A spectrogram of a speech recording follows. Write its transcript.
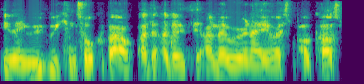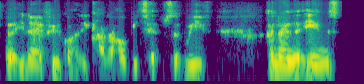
you know, we, we can talk about. I don't, I don't think I know we're an AOS podcast, but you know, if we've got any kind of hobby tips that we've, I know that Ian's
